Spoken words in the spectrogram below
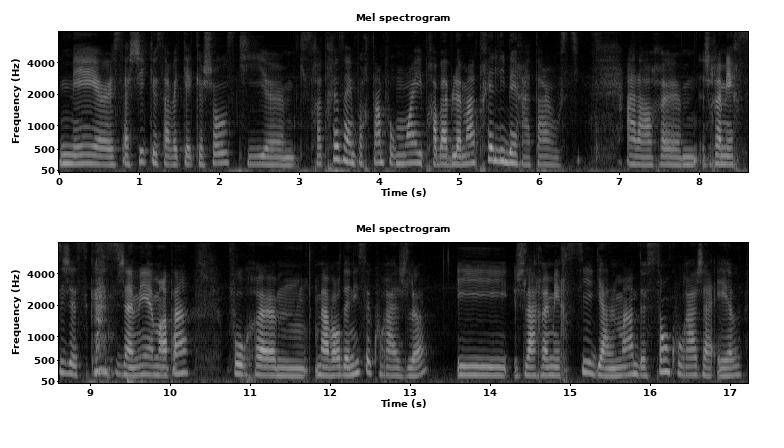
Mais euh, sachez que ça va être quelque chose qui, euh, qui, sera très important pour moi et probablement très libérateur aussi. Alors, je remercie Jessica si jamais elle m'entend pour m'avoir donné ce courage-là. Et je la remercie également de son courage à elle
